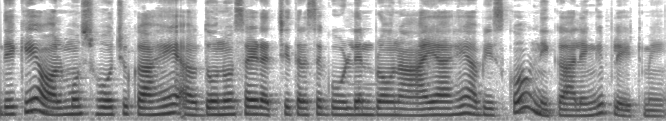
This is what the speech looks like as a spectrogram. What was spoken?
देखिए ऑलमोस्ट हो चुका है। और दोनों साइड अच्छी तरह से गोल्डन ब्राउन आया है, अब इसको निकालेंगे प्लेट में।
